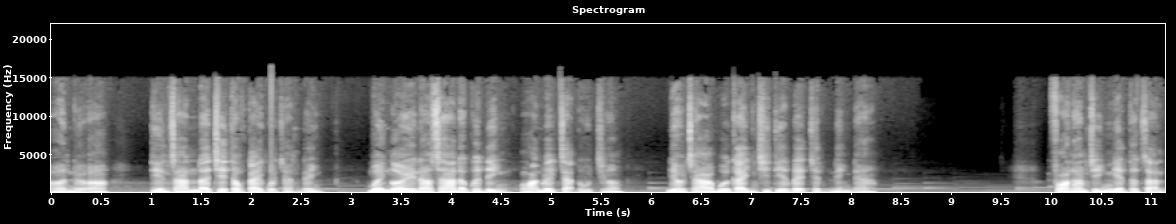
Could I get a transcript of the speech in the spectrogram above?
Hơn nữa, Tiền Gián đã chết trong tay của Trần Ninh. Mấy người náo xa đã quyết định hoãn việc trả thù trước, điều tra bối cảnh chi tiết về Trần Ninh đã. Phó Nam Chính liền tức giận.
